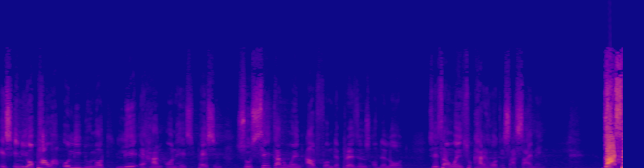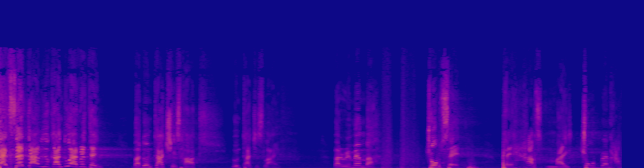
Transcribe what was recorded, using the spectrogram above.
is in your power. Only do not lay a hand on his person. So Satan went out from the presence of the Lord. Satan went to carry out his assignment. God said, Satan, you can do everything, but don't touch his heart, don't touch his life. But remember, Job said, Perhaps my children have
